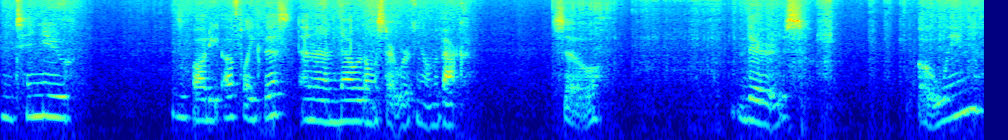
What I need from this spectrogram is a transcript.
continue his body up like this and then now we're going to start working on the back. So there's a wing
